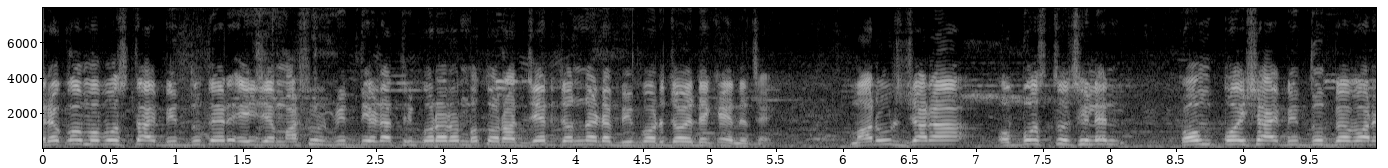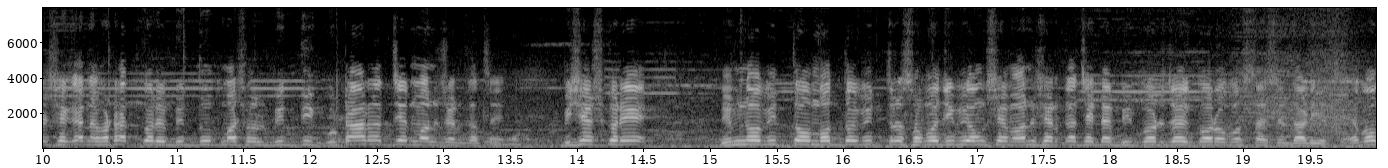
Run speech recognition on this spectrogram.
এরকম অবস্থায় বিদ্যুতের এই যে মাসুল বৃদ্ধি, এটা ত্রিপুরার মতো রাজ্যের জন্য এটা বিপর্যয় ডেকে এনেছে। মানুষ যারা অভ্যস্ত ছিলেন, কম পয়সায় বিদ্যুৎ ব্যবহারে, সেখানে হঠাৎ করে বিদ্যুৎ মাসুল বৃদ্ধি গোটা রাজ্যের মানুষের কাছে। বিশেষ করে নিম্নবিত্ত, মধ্যবিত্ত, শ্রমজীবী অংশে মানুষের কাছে এটা বিপর্যয়কর অবস্থায় এসে দাঁড়িয়েছে এবং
